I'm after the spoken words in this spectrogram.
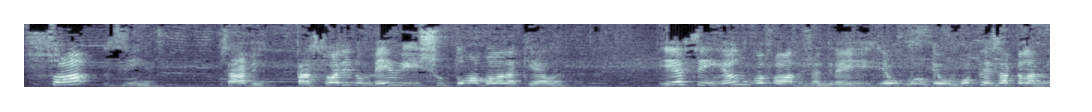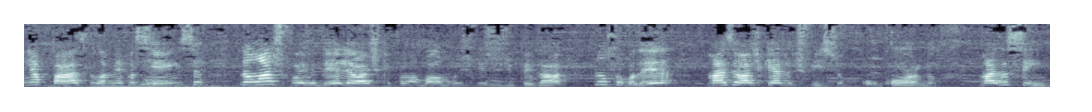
sozinho, sabe? Passou ali no meio e chutou uma bola daquela. E assim, eu não vou falar do Jandrei, eu, eu vou prezar pela minha paz, pela minha paciência. Não acho que foi erro dele, eu acho que foi uma bola muito difícil de pegar. Não sou goleira, mas eu acho que era difícil, concordo. Mas assim,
